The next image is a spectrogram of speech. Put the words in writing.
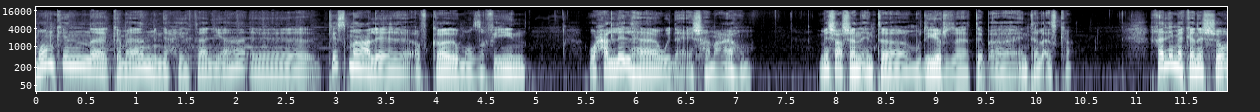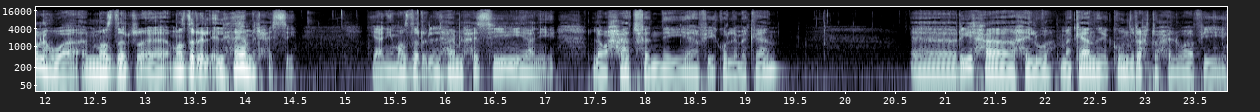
ممكن آه، كمان من ناحية تانية آه، تسمع لأفكار الموظفين وحللها وناقشها معاهم. مش عشان أنت مدير تبقى أنت الأذكى. خلي مكان الشغل هو المصدر آه، مصدر الإلهام الحسي. يعني مصدر الإلهام الحسي يعني لوحات فنية في كل مكان. آه، ريحة حلوة مكان يكون ريحته حلوة في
